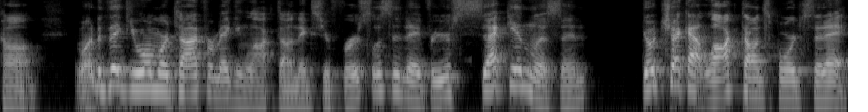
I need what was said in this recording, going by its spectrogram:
I want to thank you one more time for making Locked On Knicks your first listen today. For your second listen, go check out Locked On Sports today.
